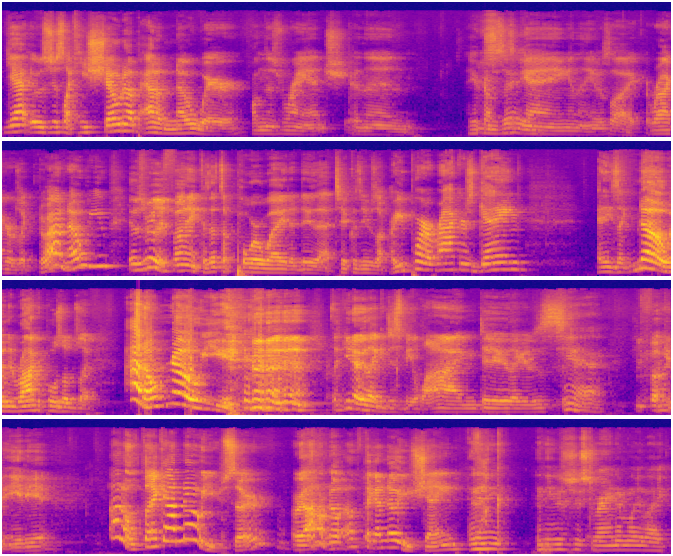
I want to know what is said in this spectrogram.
yeah, it was just like he showed up out of nowhere on this ranch, and then here comes this gang, and then he was like, Ryker was like, "Do I know you?" It was really funny because that's a poor way to do that too. Because he was like, "Are you part of Ryker's gang?" And he's like, "No," and then Ryker pulls up, and was like, "I don't know you." it's like you know, like just be lying too. Like it was. Yeah. You fucking idiot. I don't think I know you, sir. Or I don't know. I don't think I know you, Shane. And then he, and he was just randomly like,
